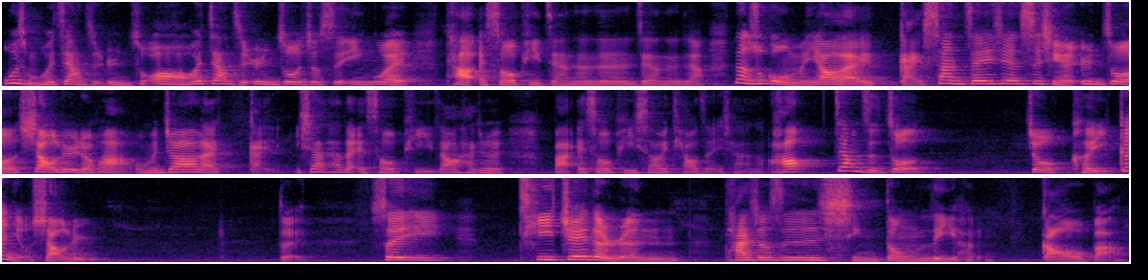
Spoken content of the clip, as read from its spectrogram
为什么会这样子运作？哦，会这样子运作，就是因为它 SOP 怎样怎样怎样怎样怎样。那如果我们要来改善这一件事情的运作效率的话，我们就要来改一下它的 SOP，然后他就会把 SOP 稍微调整一下。好，这样子做就可以更有效率。对，所以 TJ 的人他就是行动力很高吧，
